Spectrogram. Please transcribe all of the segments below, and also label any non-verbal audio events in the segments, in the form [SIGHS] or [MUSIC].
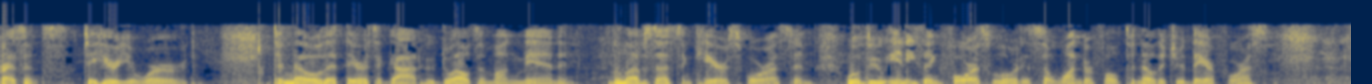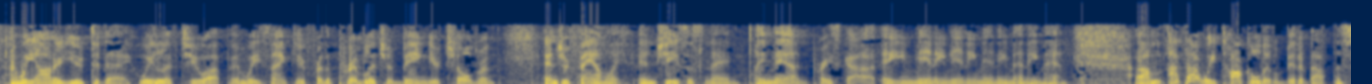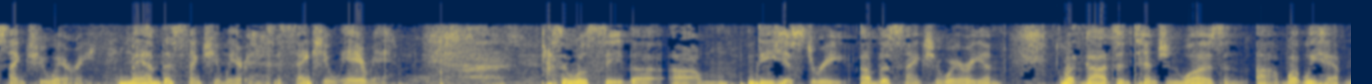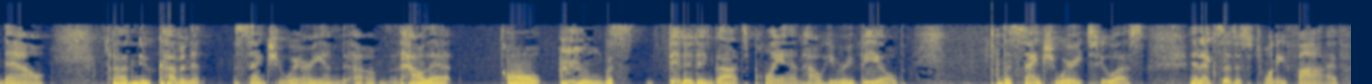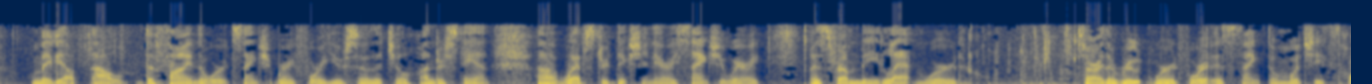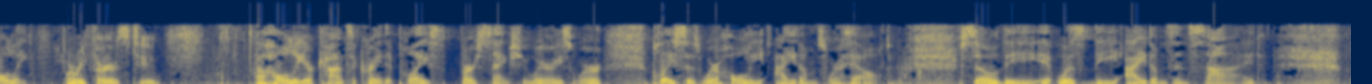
presence, to hear your word, to know that there is a God who dwells among men and loves us and cares for us and will do anything for us, Lord. It's so wonderful to know that you're there for us. And we honor you today. We lift you up and we thank you for the privilege of being your children and your family. In Jesus' name, amen. Praise God. Amen, amen, amen, amen, amen. Um, I thought we'd talk a little bit about the sanctuary. Man, the sanctuary. The sanctuary. So we'll see the um, the history of the sanctuary and what God's intention was, and uh, what we have now, uh, New Covenant sanctuary, and um, how that all [CLEARS THROAT] was fitted in God's plan, how He revealed the sanctuary to us. In Exodus 25, maybe I'll, I'll define the word sanctuary for you so that you'll understand. Uh, Webster Dictionary, sanctuary is from the Latin word, sorry, the root word for it is sanctum, which is holy, or refers to a holy or consecrated place. First sanctuaries were places where holy items were held. So the it was the items inside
